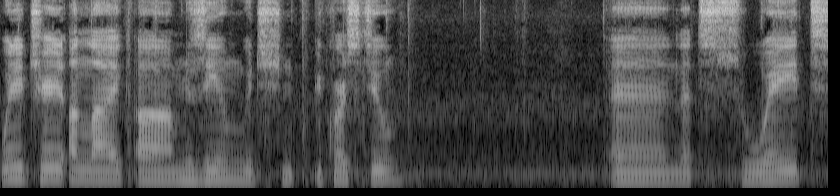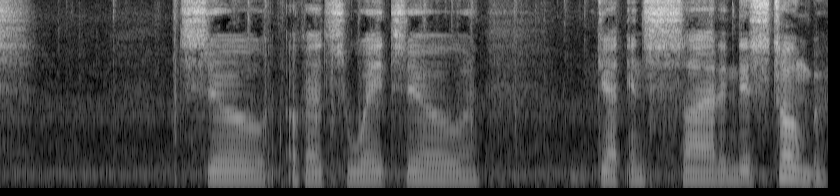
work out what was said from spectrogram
we need three unlike um, museum which requires two. And let's wait to okay let's wait to get inside in this tomb.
